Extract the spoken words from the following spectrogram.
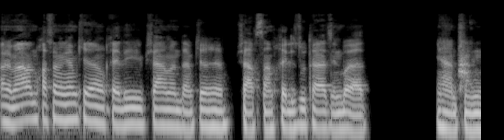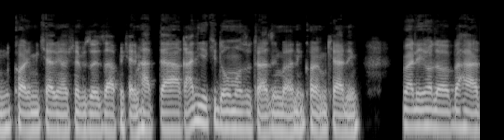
آره من می‌خواستم بگم که خیلی شرمندم که شخصا خیلی زودتر از این باید این همچین کاری می‌کردیم همچین اپیزود ضبط می‌کردیم. حداقل یکی دو ماه زودتر از این باید این کار می‌کردیم. ولی حالا به هر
